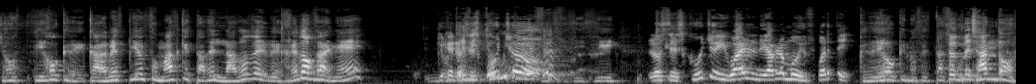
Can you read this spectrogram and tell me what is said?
Yo digo que cada vez pienso más que está del lado de, de Herobrine, ¿eh? Yo Que los escucho. Sí, sí. Los escucho igual y habla muy fuerte. Creo que nos está escuchando.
